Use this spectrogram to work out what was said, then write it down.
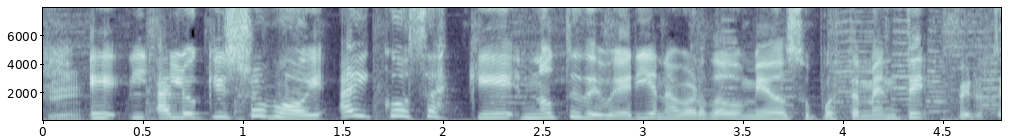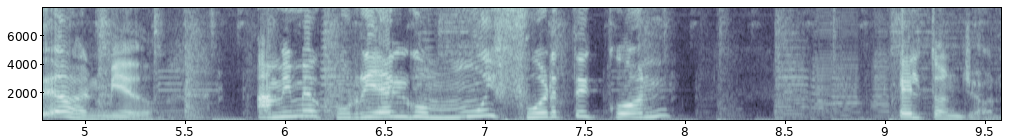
claro, sí. Eh, a lo que yo voy, hay cosas que no te deberían haber dado miedo supuestamente, pero te daban miedo. A mí me ocurría algo muy fuerte con Elton John.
